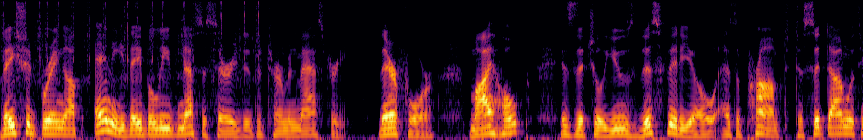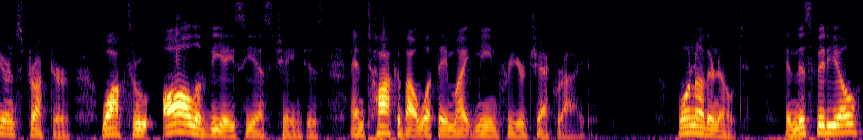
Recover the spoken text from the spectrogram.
they should bring up any they believe necessary to determine mastery. Therefore, my hope is that you'll use this video as a prompt to sit down with your instructor, walk through all of the ACS changes, and talk about what they might mean for your check ride. One other note. In this video,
